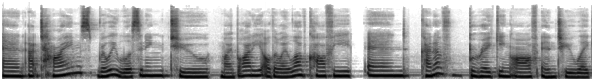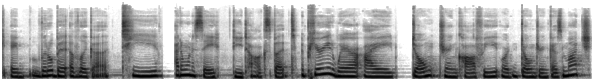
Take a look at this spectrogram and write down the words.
and at times really listening to my body, although I love coffee, and kind of breaking off into like a little bit of like a tea. I don't want to say detox, but a period where I don't drink coffee or don't drink as much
